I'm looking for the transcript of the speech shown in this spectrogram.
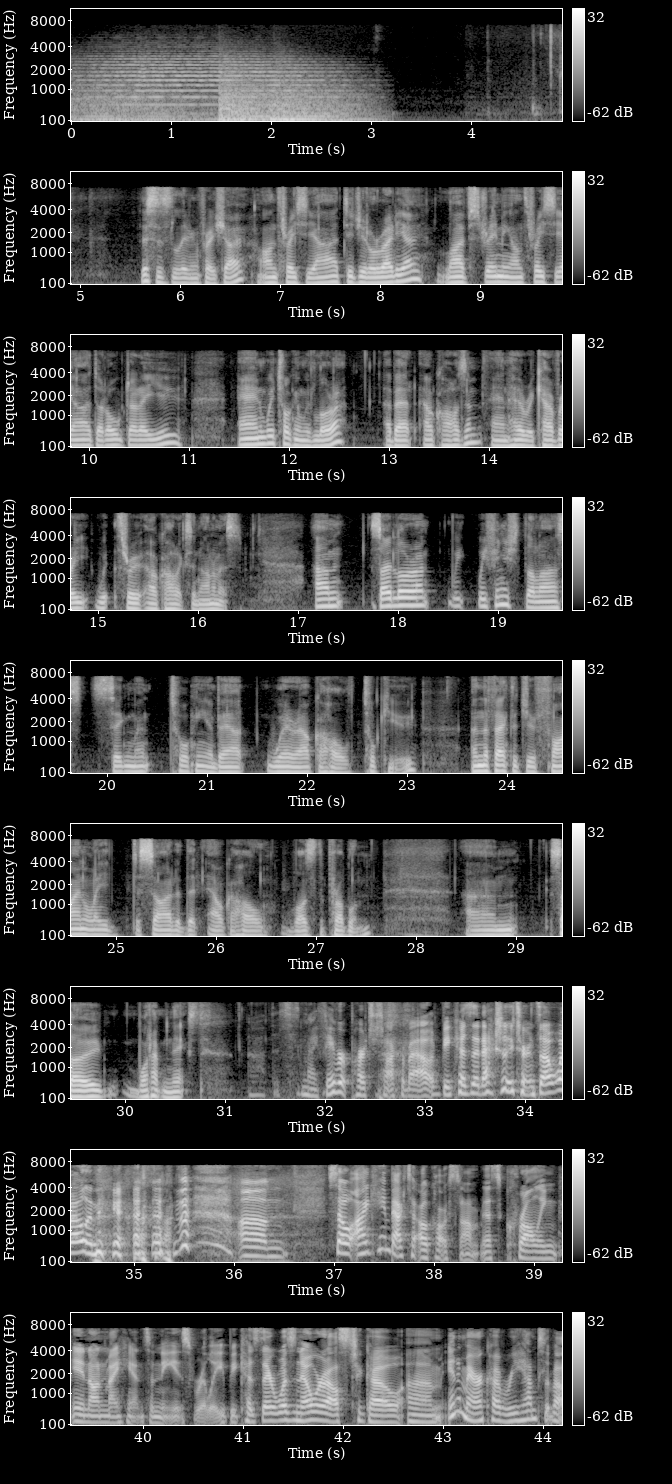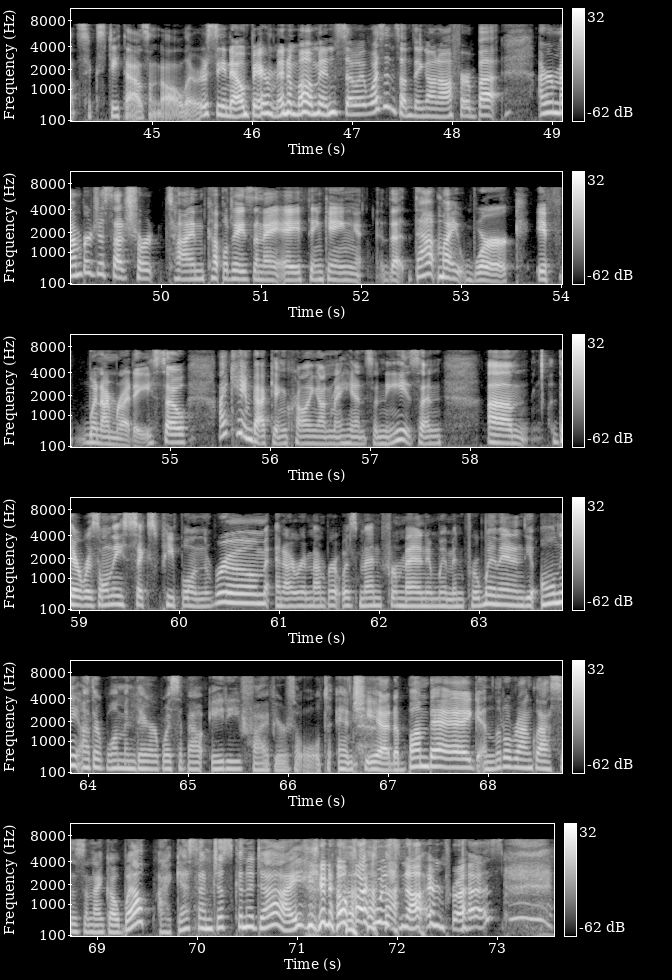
This is the Living Free Show on 3CR Digital Radio, live streaming on 3cr.org.au, and we're talking with Laura about alcoholism and her recovery through Alcoholics Anonymous. Um, so, Laura, we, we finished the last segment talking about where alcohol took you and the fact that you finally decided that alcohol was the problem. Um, so, what happened next? This is my favorite part to talk about because it actually turns out well in the end. um, so I came back to Alcoholics Anonymous crawling in on my hands and knees, really, because there was nowhere else to go. Um, in America, rehab's about sixty thousand dollars, you know, bare minimum, and so it wasn't something on offer. But I remember just that short time, couple days in AA, thinking that that might work if when I'm ready. So I came back in crawling on my hands and knees, and um, there was only six people in the room, and I remember it was men for men and women for women, and the only other woman there was about 85 years old, and she had a bum bag and little round glasses, and I go, well, I guess I'm just gonna die, you know, I was not impressed,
